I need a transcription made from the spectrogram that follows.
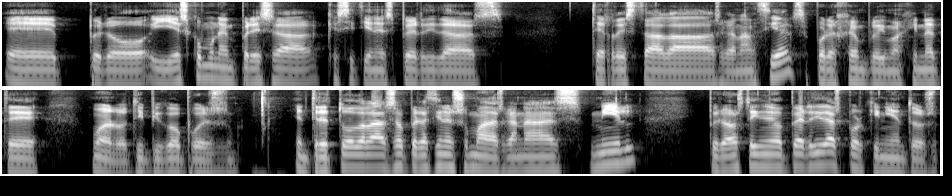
Eh, pero, ¿y es como una empresa que si tienes pérdidas te resta las ganancias? Por ejemplo, imagínate, bueno, lo típico, pues entre todas las operaciones sumadas ganas 1000, pero has tenido pérdidas por 500.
